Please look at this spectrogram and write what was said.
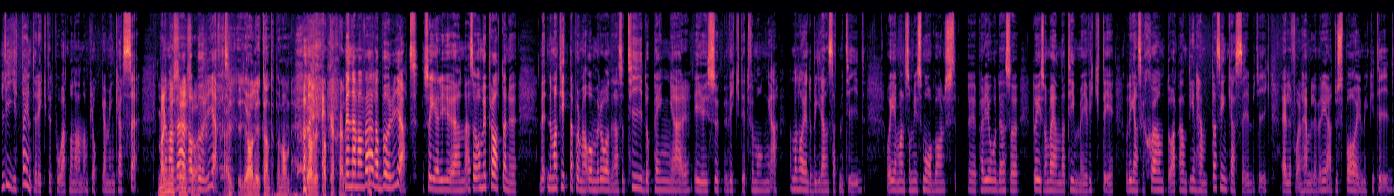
litar inte riktigt på att någon annan plockar min kasse. Men Magnus när man väl har börjat. Jag, jag litar inte på någon. Jag vill plocka själv. Men när man väl har börjat så är det ju en, alltså om vi pratar nu när man tittar på de här områdena, alltså tid och pengar är ju superviktigt för många. Man har ju ändå begränsat med tid. Och är man som i småbarnsperioden så då är som varenda timme är viktig. Och det är ganska skönt då att antingen hämta sin kasse i butik eller få den hemlevererad. Du sparar ju mycket tid.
